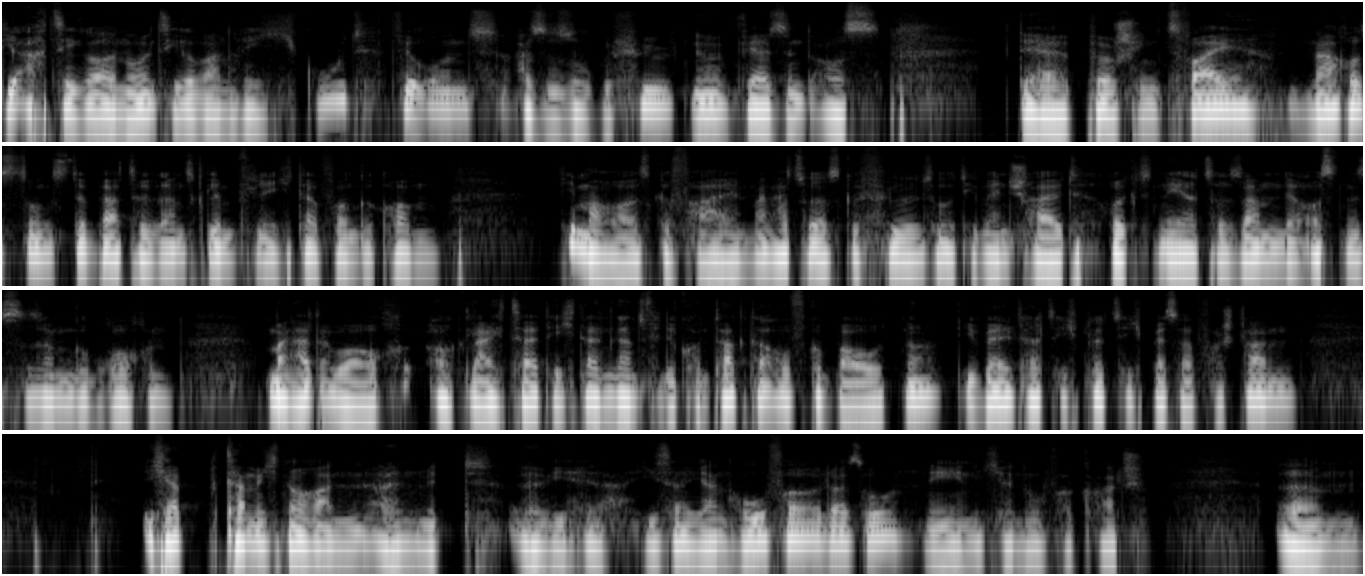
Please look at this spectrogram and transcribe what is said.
Die 80er, 90er waren richtig gut für uns, also so gefühlt, ne? Wir sind aus der Pershing 2 Nachrüstungsdebatte ganz glimpflich davon gekommen die Mauer ist gefallen. Man hat so das Gefühl, so die Menschheit rückt näher zusammen, der Osten ist zusammengebrochen. Man hat aber auch, auch gleichzeitig dann ganz viele Kontakte aufgebaut. Ne? Die Welt hat sich plötzlich besser verstanden. Ich hab, kann mich noch an, an mit, äh, wie hieß er, Jan Hofer oder so? Nee, nicht Jan Hofer, Quatsch. Ähm,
